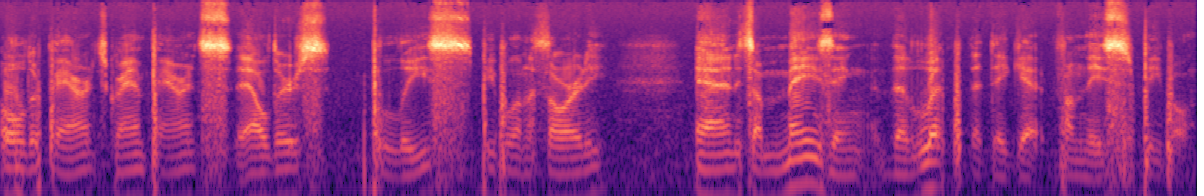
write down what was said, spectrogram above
older parents, grandparents, elders, police, people in authority and it's amazing the lip that they get from these people.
